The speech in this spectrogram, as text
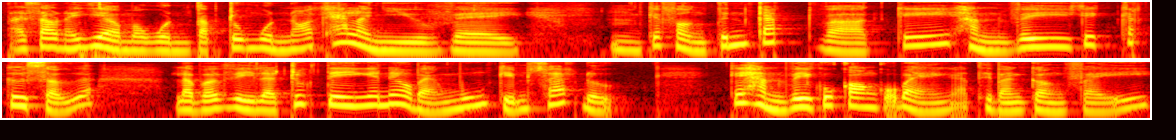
Tại sao nãy giờ mà quỳnh tập trung quỳnh nói khá là nhiều về cái phần tính cách và cái hành vi cái cách cư xử là bởi vì là trước tiên nếu mà bạn muốn kiểm soát được cái hành vi của con của bạn thì bạn cần phải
